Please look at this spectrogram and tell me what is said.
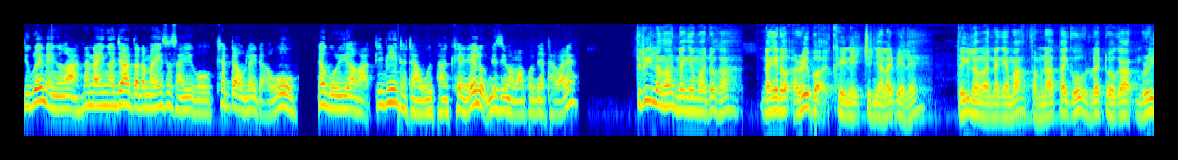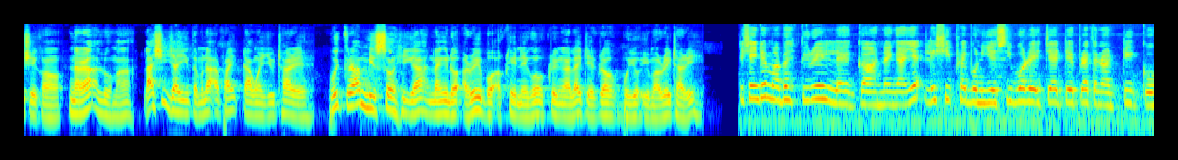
ယူကရိန်းနိုင်ငံကနှစ်နိုင်ငံကြားတန်တမိုင်းဆက်ဆံရေးကိုဖျက်တောက်လိုက်တာကိုမြောက်ကိုရီးယားကပြင်းပြင်းထန်ထန်ဝေဖန်ခဲ့တယ်လို့မျက်စိမှောက်ဖော်ပြထားပါတယ်။တရီလင်္ကာနိုင်ငံမှာတော့ကနိုင်ငံတော်အရိဘအခရိနေကြီးညာလိုက်ပြလေ။တရီလင်္ကာနိုင်ငံမှာသမနာတိုက်ကိုလွတ်တော်ကမရိရှိကောင်နရအလိုမှာလရှိယာယီသမနာအဖိုက်တာဝန်ယူထားတဲ့ ဝီကရာမီဆွန်ဟီကနိုင်ငံတော်အရိဘအခရိနေကိုကရင်ငါလိုက်တဲ့ကြောဘူယိုအီမာရိတာရီဒီချိန်တည်းမှာပဲတီရေလေကနိုင်ငံရဲ့လက်ရှိဖရိုက်ဘိုနီယေစီဘောရဲ့အကျက်တေပြဿနာတီကို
